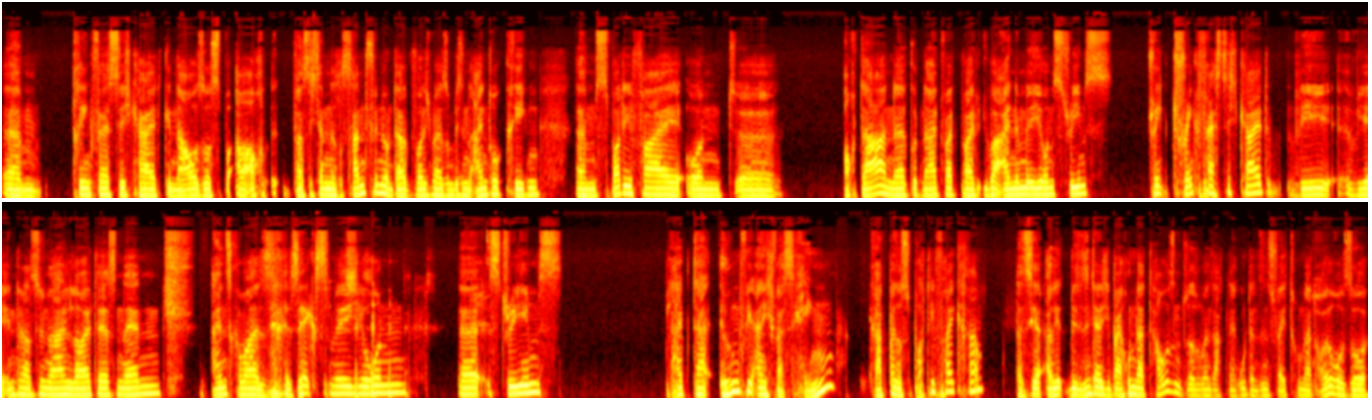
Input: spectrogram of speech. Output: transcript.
Ähm, Trinkfestigkeit genauso, aber auch, was ich dann interessant finde, und da wollte ich mal so ein bisschen Eindruck kriegen, ähm, Spotify und äh, auch da, ne, Good Night White über eine Million Streams, Trink Trinkfestigkeit, wie wir internationalen Leute es nennen, 1,6 Millionen äh, Streams, bleibt da irgendwie eigentlich was hängen? Gerade bei so Spotify-Kram? Das ist ja, also wir sind ja nicht bei 100.000 oder so, man sagt, na gut, dann sind es vielleicht 100 Euro, so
